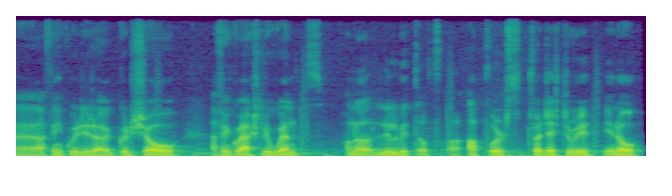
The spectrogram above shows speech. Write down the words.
Uh, I think we did a good show. I think we actually went on a little bit of uh, upwards trajectory, you know.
